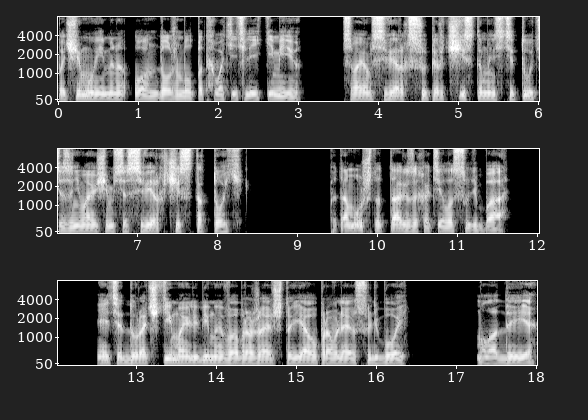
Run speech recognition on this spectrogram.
Почему именно он должен был подхватить лейкемию? В своем сверхсуперчистом институте, занимающемся сверхчистотой. Потому что так захотела судьба. Эти дурачки, мои любимые, воображают, что я управляю судьбой. Молодые.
